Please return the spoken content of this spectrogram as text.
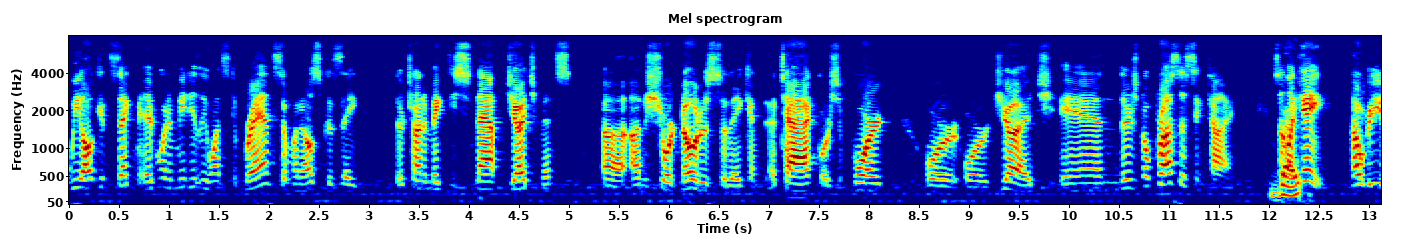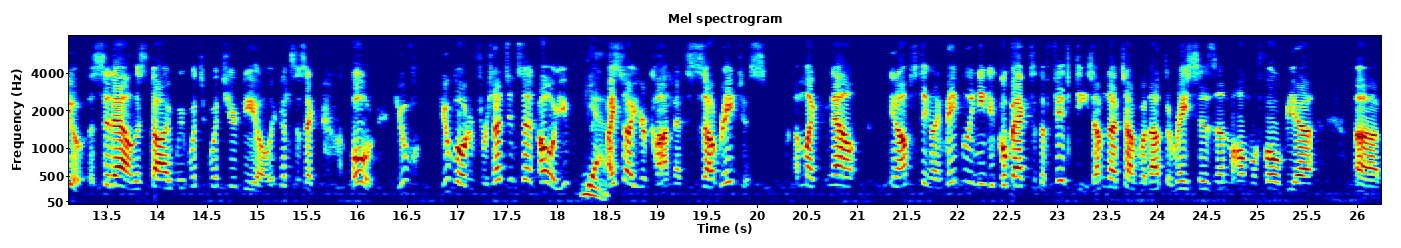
we all get segmented. Everyone immediately wants to brand someone else because they they're trying to make these snap judgments uh, on a short notice so they can attack or support or or judge, and there's no processing time. So like, hey, how are you? Let's sit down. Let's talk. What's what's your deal? It's just like, oh, you you voted for such and such. Oh, you Yeah. I saw your comment. This is outrageous. I'm like, now, you know, I'm thinking like maybe we need to go back to the 50s. I'm not talking about the racism, homophobia, uh,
